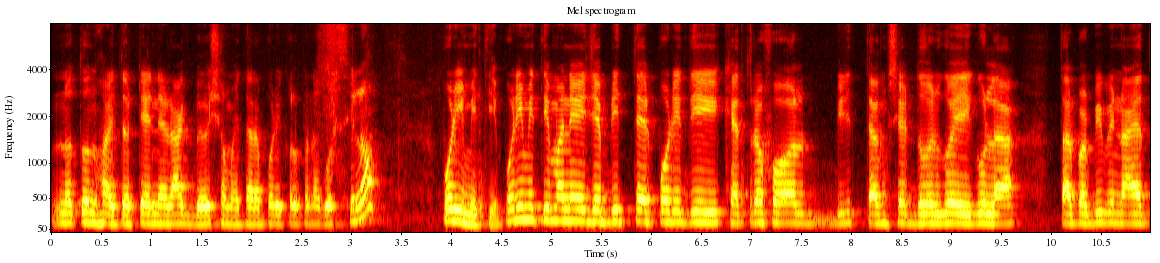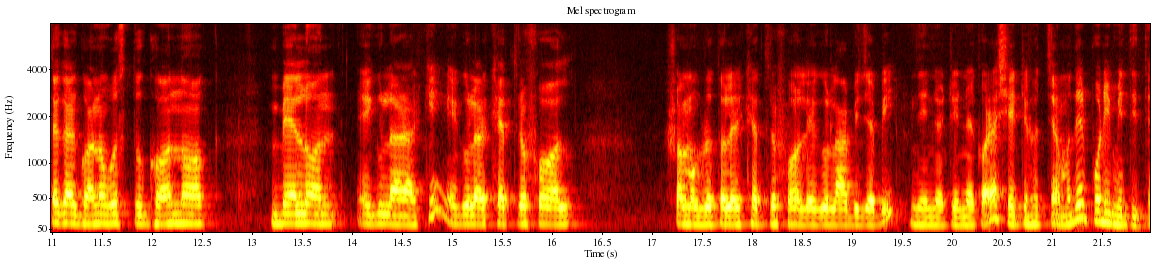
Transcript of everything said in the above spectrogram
নতুন হয়তো টেনে রাখবে, ওই সময় তারা পরিকল্পনা করছিল। পরিমিতি। পরিমিতি মানে এই যে বৃত্তের পরিধি, ক্ষেত্রফল, বৃত্তাংশের দৈর্ঘ্য এইগুলা, তারপর বিভিন্ন আয়তাকার ঘনবস্তু, ঘনক, বেলন এগুলার আর কি এগুলার ক্ষেত্রফল, সমগ্র তলের ক্ষেত্রফল এগুলো আবিজাবি নির্ণয় টির্ণয় করা, সেটি হচ্ছে আমাদের পরিমিতিতে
